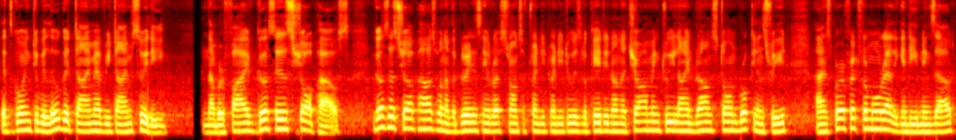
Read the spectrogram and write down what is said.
it's going to be Luger time every time, sweetie. Number 5 Gus's Chop House. Gus's Chop House, one of the greatest new restaurants of 2022, is located on a charming tree lined brownstone Brooklyn Street and is perfect for more elegant evenings out.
